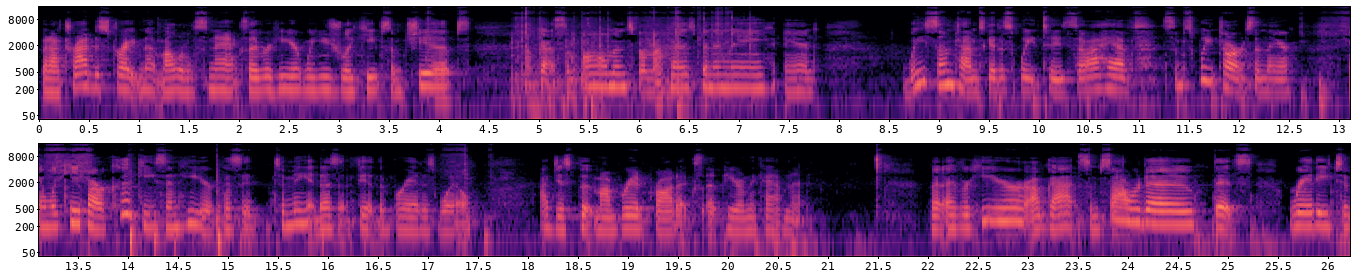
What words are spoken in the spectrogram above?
but I tried to straighten up my little snacks over here. We usually keep some chips. I've got some almonds for my husband and me, and we sometimes get a sweet tooth, so I have some SweeTarts in there. And we keep our cookies in here because it to me, it doesn't fit the bread as well. I just put my bread products up here in the cabinet. But over here, I've got some sourdough that's ready to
